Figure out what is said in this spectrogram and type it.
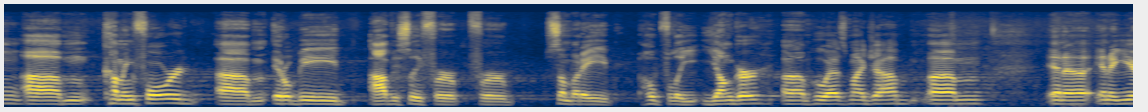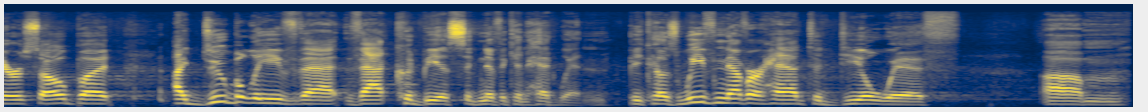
mm. um, coming forward. Um, it'll be obviously for, for somebody hopefully younger uh, who has my job um, in, a, in a year or so. But I do believe that that could be a significant headwind because we've never had to deal with um,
